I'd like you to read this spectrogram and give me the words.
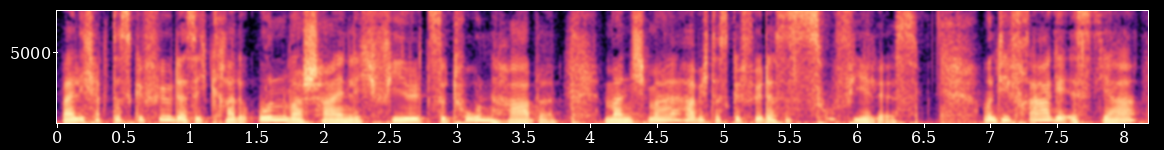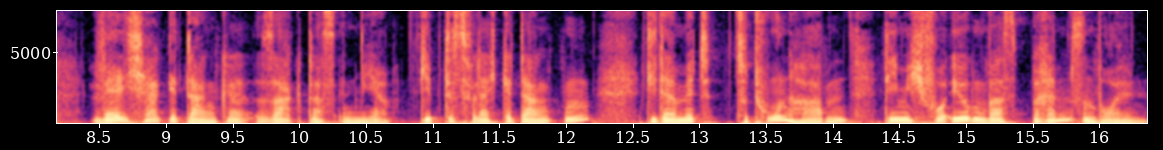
weil ich habe das Gefühl, dass ich gerade unwahrscheinlich viel zu tun habe. Manchmal habe ich das Gefühl, dass es zu viel ist. Und die Frage ist ja, welcher Gedanke sagt das in mir? Gibt es vielleicht Gedanken, die damit zu tun haben, die mich vor irgendwas bremsen wollen?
